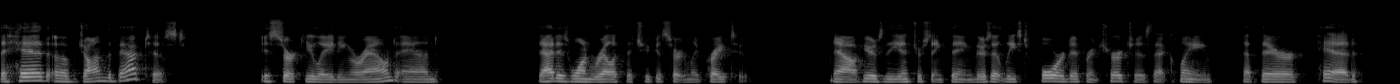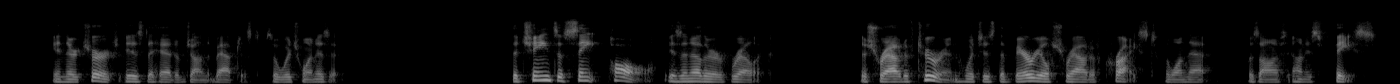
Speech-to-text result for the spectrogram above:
the head of John the Baptist is circulating around, and that is one relic that you can certainly pray to. Now, here's the interesting thing there's at least four different churches that claim that their head in their church is the head of John the Baptist. So, which one is it? The chains of St. Paul is another relic. The Shroud of Turin, which is the burial shroud of Christ, the one that was on, on his face.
